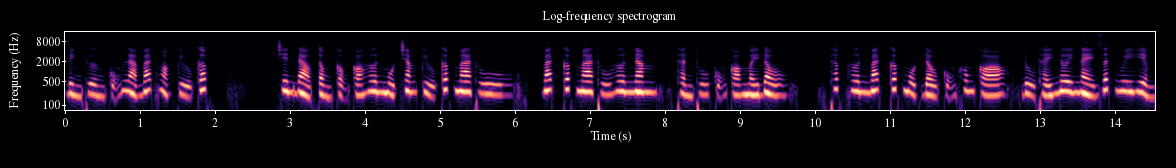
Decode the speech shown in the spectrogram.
bình thường cũng là bát hoặc cửu cấp. Trên đảo tổng cộng có hơn 100 cửu cấp ma thú, bát cấp ma thú hơn 5, thần thú cũng có mấy đầu. Thấp hơn bát cấp một đầu cũng không có, đủ thấy nơi này rất nguy hiểm.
